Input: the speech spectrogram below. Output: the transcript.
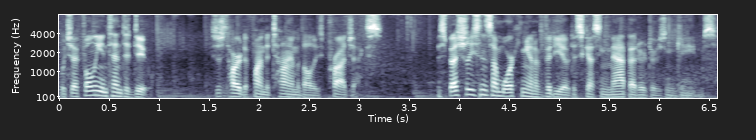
which I fully intend to do. It's just hard to find the time with all these projects. Especially since I'm working on a video discussing map editors and games.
